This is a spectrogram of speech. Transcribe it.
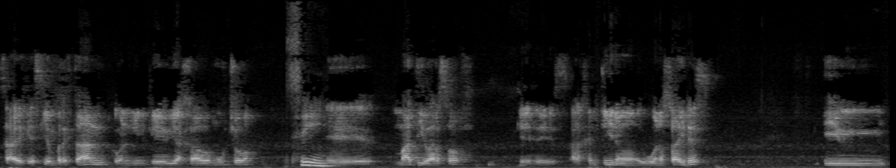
sabes que siempre están, con el que he viajado mucho. Sí. eh, Mati Barzov, que es argentino de Buenos Aires. Y, ¿Y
